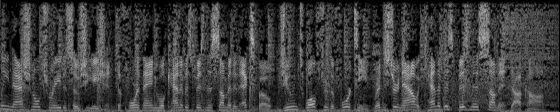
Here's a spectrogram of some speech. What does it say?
only national trade association. The fourth annual Cannabis Business Summit and Expo, June 12th through the 14th. Register now at cannabisbusinesssummit.com.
